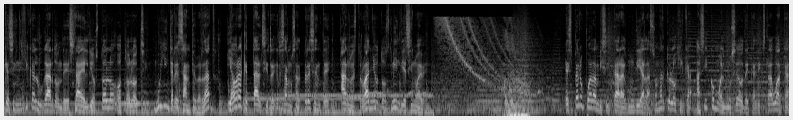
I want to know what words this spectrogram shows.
que significa lugar donde está el dios Tolo o Tolotzin. Muy interesante, ¿verdad? Y ahora, ¿qué tal si regresamos al presente, a nuestro año 2019? Espero puedan visitar algún día la zona arqueológica, así como el Museo de Calixtlahuaca,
